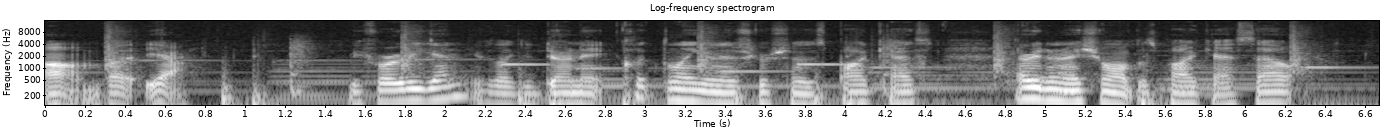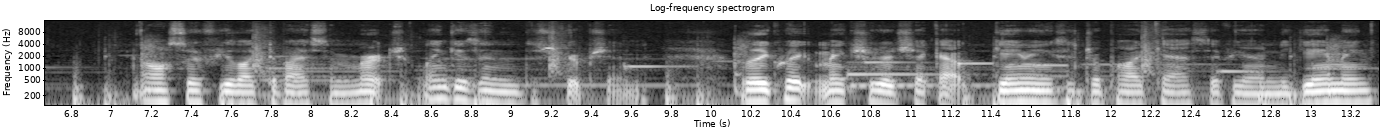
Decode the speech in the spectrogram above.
Um, but yeah, before we begin, if you'd like to donate, click the link in the description of this podcast. Every donation will help this podcast out. Also, if you'd like to buy some merch, link is in the description. Really quick, make sure to check out Gaming Central Podcast if you're into gaming.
